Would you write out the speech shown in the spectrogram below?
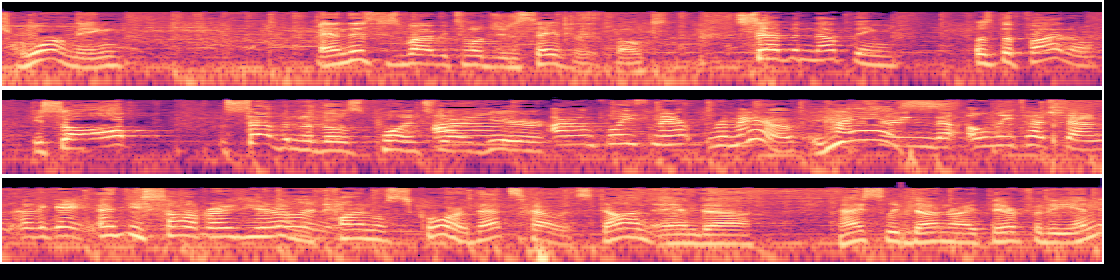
swarming. And this is why we told you to savor it, folks. 7 nothing was the final. You saw all seven of those points Our right own, here. Our own Police Mar- Romero Yes. capturing the only touchdown of the game. And you saw it right here on the it. final score. That's how it's done. And uh, nicely done right there for the Indians.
